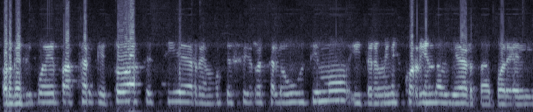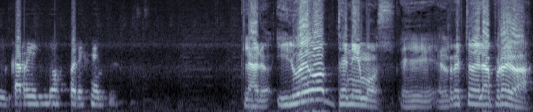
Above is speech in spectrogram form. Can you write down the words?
Porque te puede pasar que todas se cierren, vos te cierres a lo último y termines corriendo abierta por el carril 2, por ejemplo. Claro, y luego tenemos eh, el resto de la prueba.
